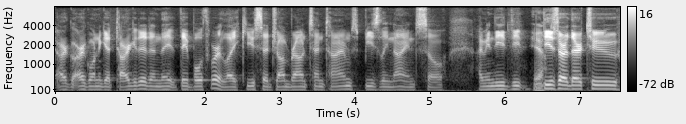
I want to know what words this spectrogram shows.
are, are going to get targeted, and they, they both were. Like you said, John Brown ten times, Beasley nine. So, I mean, the, the, Yeah. these are their two.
